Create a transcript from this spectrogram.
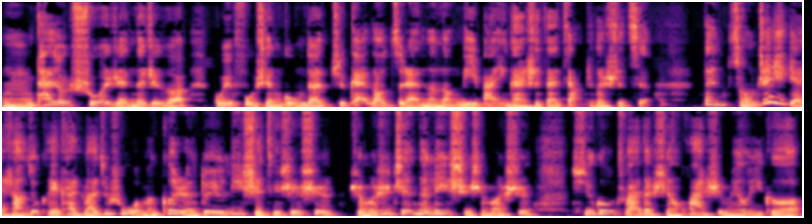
嗯，他就说人的这个鬼斧神工的去改造自然的能力吧，应该是在讲这个事情。但从这一点上就可以看出来，就是我们个人对于历史其实是什么是真的历史，什么是虚构出来的神话是没有一个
